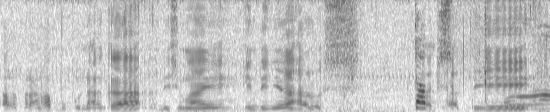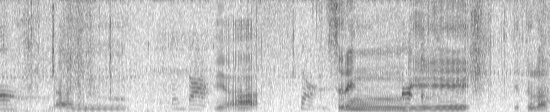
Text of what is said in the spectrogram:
alat perangkap bubu naga di sungai. Intinya harus hati-hati dan ya sering di itulah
